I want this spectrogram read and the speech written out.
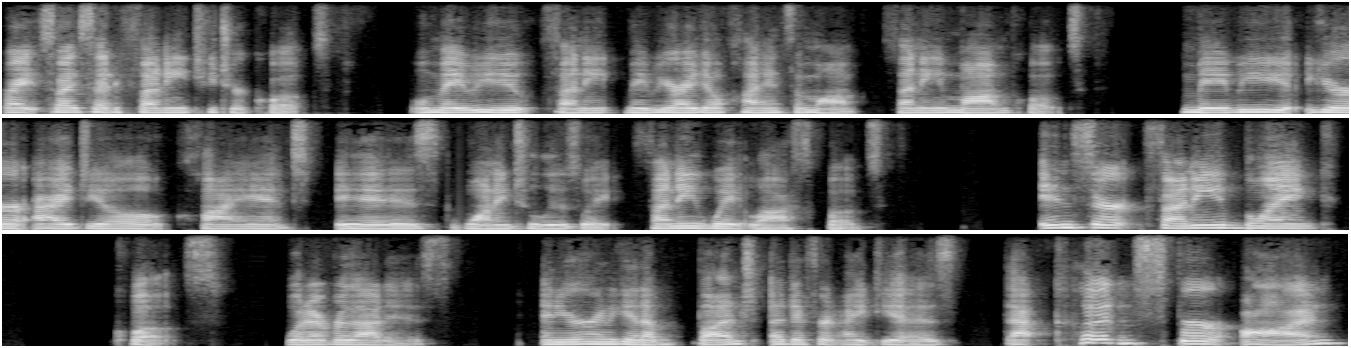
right? So I said funny teacher quotes. Well, maybe you funny, maybe your ideal client's a mom, funny mom quotes. Maybe your ideal client is wanting to lose weight, funny weight loss quotes. Insert funny blank quotes, whatever that is. And you're going to get a bunch of different ideas that could spur on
